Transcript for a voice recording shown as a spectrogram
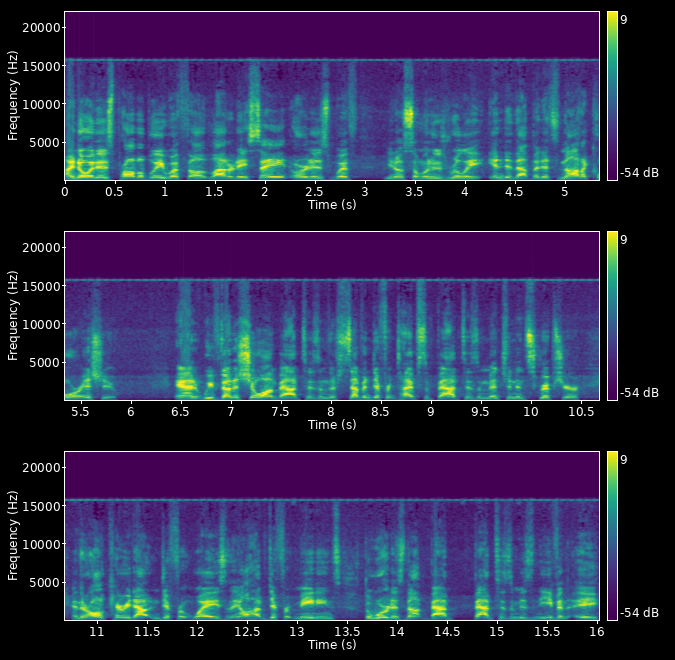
I know it is probably with a Latter Day Saint, or it is with you know someone who's really into that, but it's not a core issue. And we've done a show on baptism. There's seven different types of baptism mentioned in Scripture, and they're all carried out in different ways, and they all have different meanings. The word is not bab- baptism isn't even a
